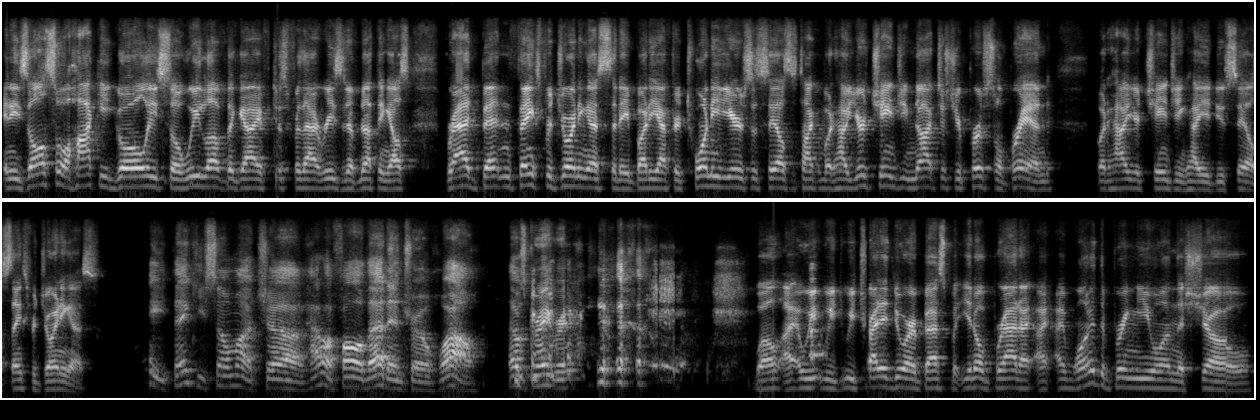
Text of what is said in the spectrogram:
And he's also a hockey goalie. So we love the guy just for that reason, if nothing else. Brad Benton, thanks for joining us today, buddy. After 20 years of sales, to talk about how you're changing not just your personal brand, but how you're changing how you do sales. Thanks for joining us. Hey, thank you so much. Uh, how do I follow that intro? Wow, that was great, Rick. well, I, we, we, we try to do our best, but you know, Brad, I, I wanted to bring you on the show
